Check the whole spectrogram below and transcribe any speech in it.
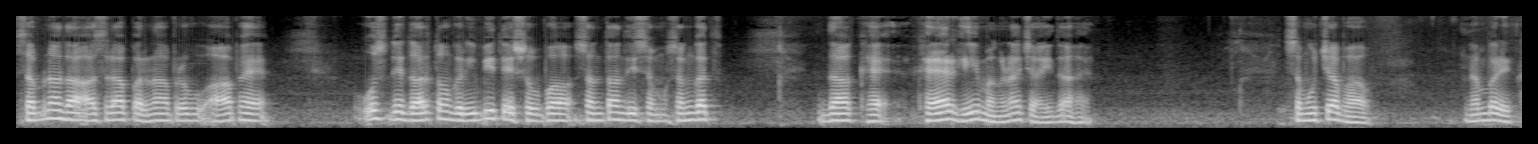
ਸਭਨਾ ਦਾ ਆਸਰਾ ਪਰਨਾ ਪ੍ਰਭੂ ਆਪ ਹੈ। ਉਸ ਦੇ ਦਰ ਤੋਂ ਗਰੀਬੀ ਤੇ ਸੋਭਾ ਸੰਤਾਂ ਦੀ ਸੰਗਤ ਦਾ ਖੈਰ ਹੀ ਮੰਗਣਾ ਚਾਹੀਦਾ ਹੈ। ਸਮੂਚਾ ਭਾਵ। ਨੰਬਰ 1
